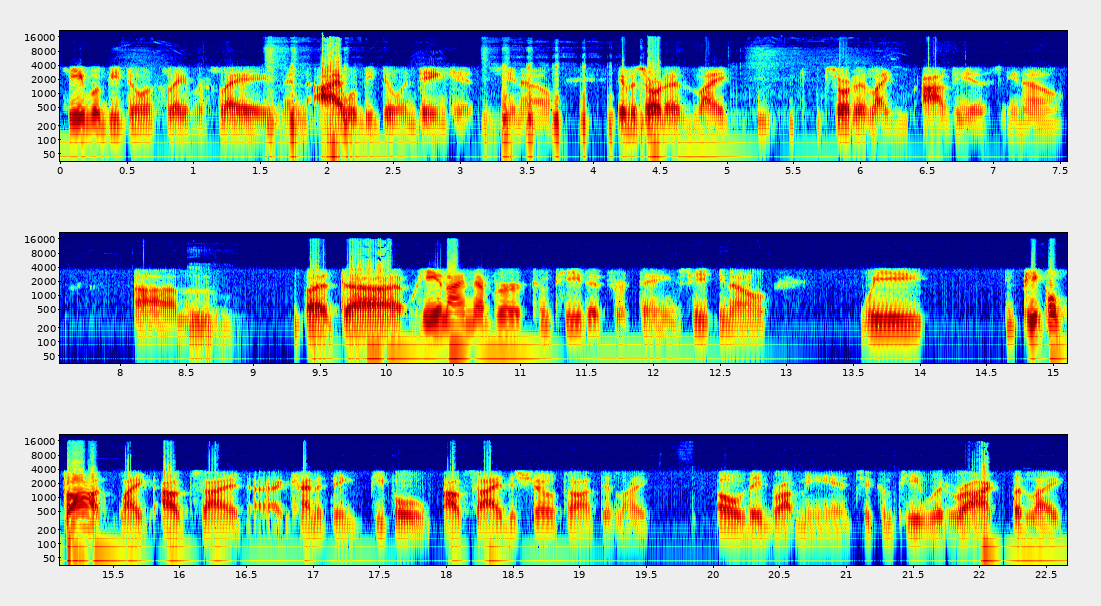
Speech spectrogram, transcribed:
he would be doing Flavor Flav and I would be doing Dinkins, you know. it was sort of like sort of like obvious, you know. Um but uh he and I never competed for things. He you know, we people thought like outside I kind of think people outside the show thought that like oh they brought me in to compete with rock but like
